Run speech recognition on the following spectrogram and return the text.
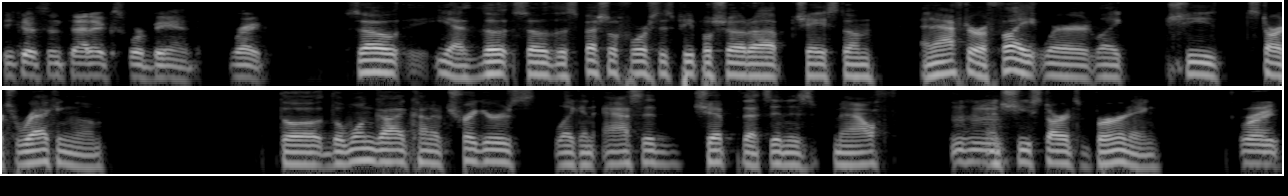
because synthetics were banned. Right. So yeah, the so the special forces people showed up, chased them, and after a fight where like she starts wrecking them, the the one guy kind of triggers like an acid chip that's in his mouth, hmm and she starts burning Right.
